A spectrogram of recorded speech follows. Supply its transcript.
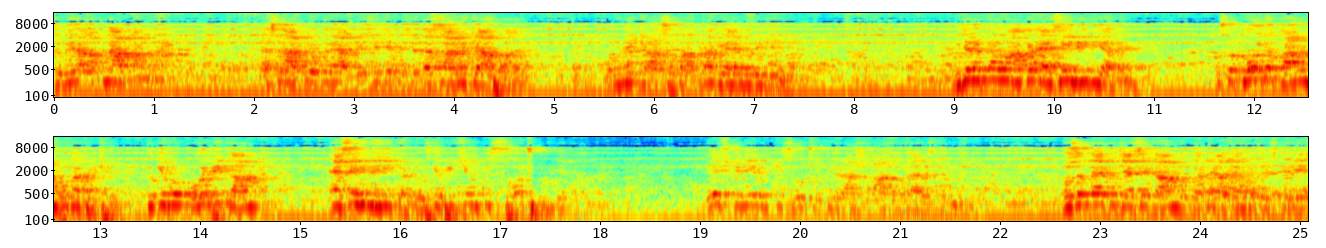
जो मेरा अपना मानना है फैसला आप ऊपर है आप देख लीजिए, पिछले दस साल में क्या हुआ है। उन्होंने चार सौ का आंकड़ा दिया है मोदी जी ने। मुझे लगता है वो आंकड़ा ऐसे ही नहीं दिया है। उसका कोई तो कारण होगा पीछे, क्योंकि वो कोई भी काम ऐसे ही नहीं करते। उसके पीछे उनकी सोच होती है बहुत बड़ी। देश के लिए उनकी सोच होती है, राष्ट्रवाद होता है उसके पीछे। हो सकता है कुछ ऐसे काम वो करने वाले हों जिसके लिए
